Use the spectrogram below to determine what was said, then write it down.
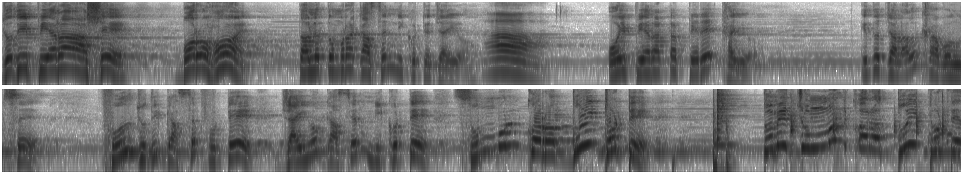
যদি পেয়ারা আসে বড় হয় তাহলে তোমরা গাছের নিকটে যাইও। হ্যাঁ। ওই পেয়ারাটা পেরে খাইও। কিন্তু জালাল খা বলছে ফুল যদি গাছে ফুটে যাইও গাছের নিকটে চুম্বন করো দুই ঠোঁটে। তুমি চুম্বন করো দুই ঠোঁটে।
